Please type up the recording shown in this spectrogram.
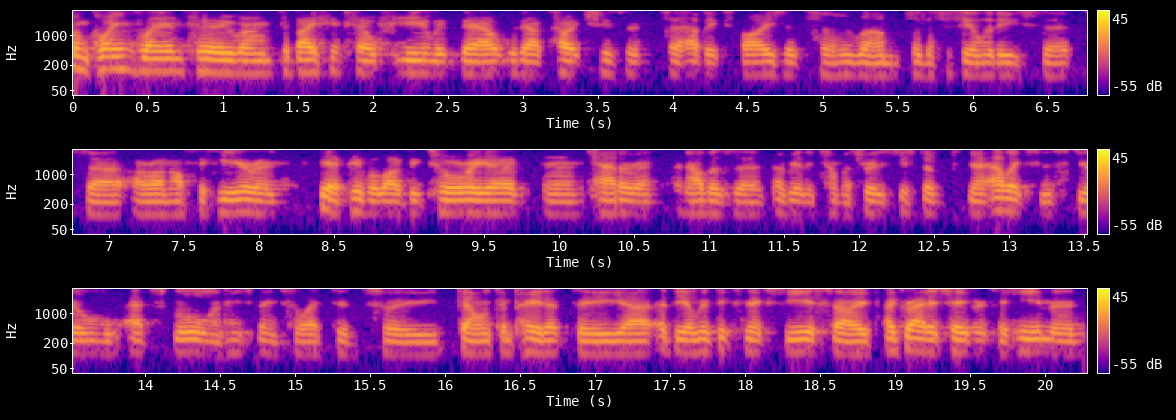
from Queensland to um, to base himself here with our with our coaches and to have exposure to um, to the facilities that uh, are on offer here and yeah, people like Victoria and Kata and, and others are, are, really coming through the system. You know, Alex is still at school and he's been selected to go and compete at the uh, at the Olympics next year. So a great achievement for him, and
